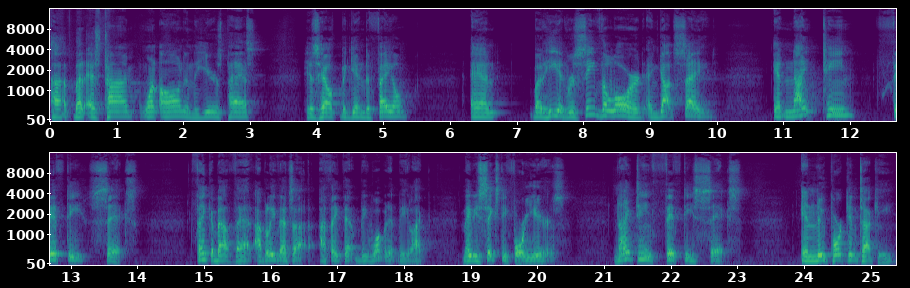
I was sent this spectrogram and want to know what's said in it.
uh, but as time went on and the years passed, his health began to fail. And but he had received the Lord and got saved in 1956. Think about that. I believe that's a, I think that would be, what would it be? Like maybe 64 years. 1956 in Newport, Kentucky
